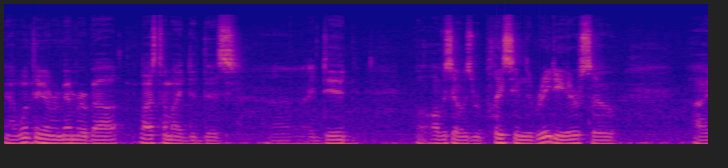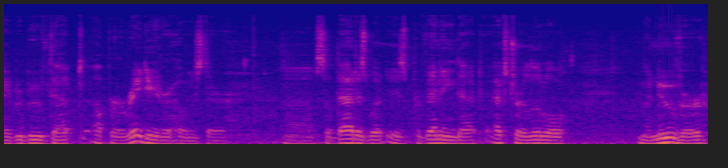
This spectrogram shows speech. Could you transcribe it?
now one thing I remember about last time I did this, uh, I did, well obviously I was replacing the radiator so I removed that upper radiator hose there. Uh, so that is what is preventing that extra little maneuver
